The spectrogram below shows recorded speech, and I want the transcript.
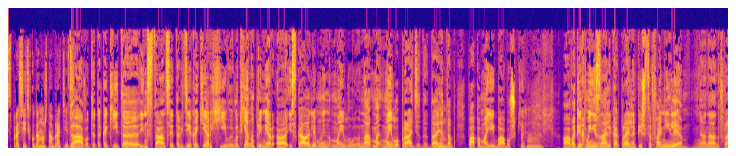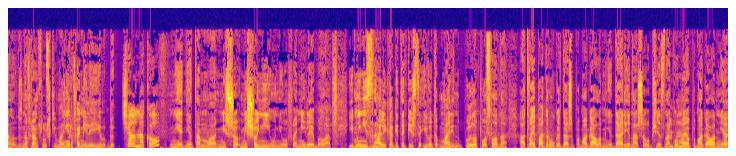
спросить, куда нужно обратиться? Да, вот это какие-то инстанции, это где, какие архивы? Вот я, например, а, искали мы моего, моего прадеда, да, Мгм. это папа моей бабушки. Мгм. А, во-первых, мы не знали, как правильно пишется фамилия. Она на, фран- на французский манер фамилия. И... Челноков? Нет, нет, там а, Мишо- Мишони у него фамилия была. И мы не знали, как это пишется. И вот, Марин, было послано, а твоя подруга даже помогала мне, Дарья, наша общая знакомая, Мгм. помогала мне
